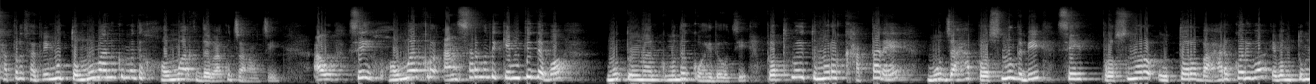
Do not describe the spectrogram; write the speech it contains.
ଛାତ୍ରଛାତ୍ରୀ ମୁଁ ତୁମମାନଙ୍କୁ ମଧ୍ୟ ହୋମୱାର୍କ ଦେବାକୁ ଚାହୁଁଛି ଆଉ ସେଇ ହୋମୱାର୍କର ଆନ୍ସର ମୋତେ କେମିତି ଦେବ ମୁଁ ତୁମମାନଙ୍କୁ ମଧ୍ୟ କହିଦେଉଛି ପ୍ରଥମେ ତୁମର ଖାତାରେ ମୁଁ ଯାହା ପ୍ରଶ୍ନ ଦେବି ସେହି ପ୍ରଶ୍ନର ଉତ୍ତର ବାହାର କରିବ ଏବଂ ତୁମ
